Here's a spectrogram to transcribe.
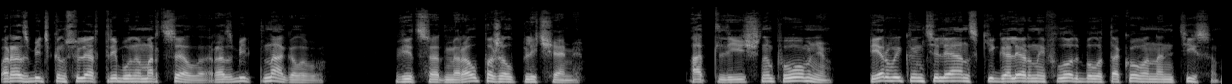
разбить консуляр трибуна Марцелла, разбить на голову? Вице-адмирал пожал плечами. Отлично помню. Первый квинтилианский галерный флот был атакован Антисом.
